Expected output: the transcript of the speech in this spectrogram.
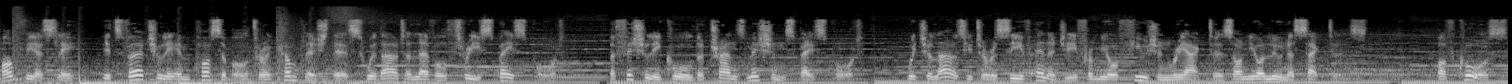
Obviously, it's virtually impossible to accomplish this without a level 3 spaceport, officially called a transmission spaceport, which allows you to receive energy from your fusion reactors on your lunar sectors. Of course,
